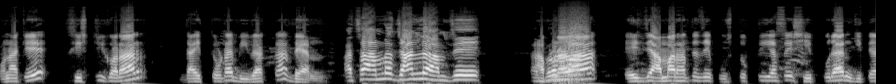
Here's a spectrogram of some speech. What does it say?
ওনাকে সৃষ্টি করার দায়িত্বটা বিভাগটা দেন। আচ্ছা আমরা জানলাম যে আপনারা এই যে আমার হাতে যে পুস্তকটি আছে শিবপুরাণ গীতা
